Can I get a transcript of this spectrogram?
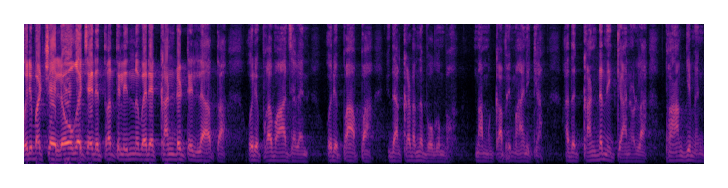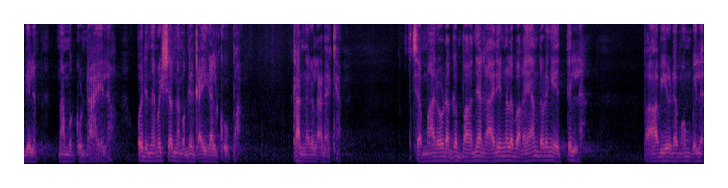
ഒരുപക്ഷെ ലോക ചരിത്രത്തിൽ ഇന്നുവരെ കണ്ടിട്ടില്ലാത്ത ഒരു പ്രവാചകൻ ഒരു പാപ്പ ഇതാ കടന്നു പോകുമ്പോൾ നമുക്ക് അഭിമാനിക്കാം. അത് കണ്ടു നിൽക്കാനുള്ള ഭാഗ്യമെങ്കിലും നമുക്കുണ്ടായല്ലോ. ഒരു നിമിഷം നമുക്ക് കൈകൾ കൂപ്പാം. കണ്ണുകൾ അടയ്ക്കാം. ചെമ്മാരോടൊക്കെ പറഞ്ഞ കാര്യങ്ങൾ പറയാൻ തുടങ്ങി എത്തില്ല. പാവിയുടെ മുമ്പിൽ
